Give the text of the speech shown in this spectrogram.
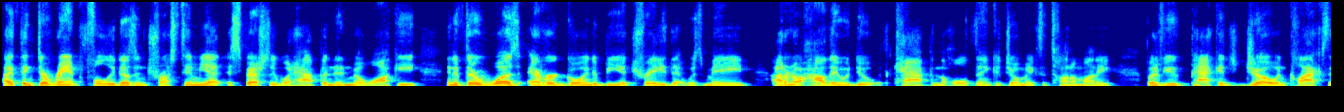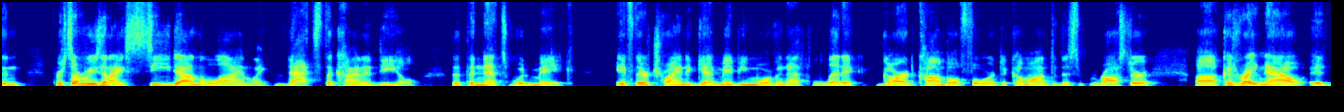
I think Durant fully doesn't trust him yet, especially what happened in Milwaukee. And if there was ever going to be a trade that was made, I don't know how they would do it with Cap and the whole thing because Joe makes a ton of money. But if you package Joe and Claxton, for some reason I see down the line like that's the kind of deal that the Nets would make if they're trying to get maybe more of an athletic guard combo forward to come onto this roster. Because uh, right now, it,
